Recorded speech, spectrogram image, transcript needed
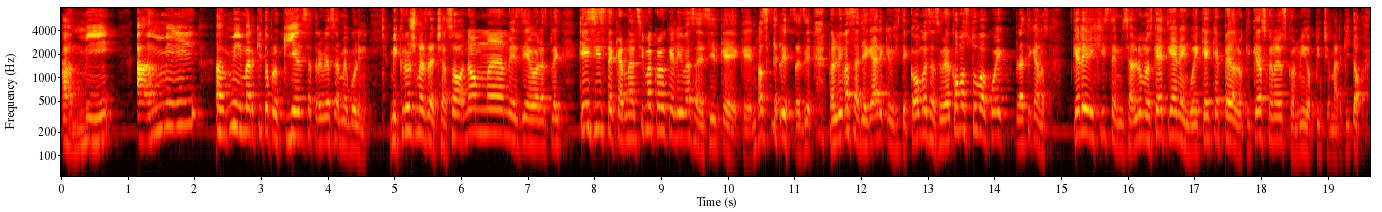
A mí, a mí, a mí, Marquito, pero ¿quién se atrevió a hacerme bullying? Mi crush me rechazó. No mames, Diego Las Play. ¿Qué hiciste, carnal? Sí me acuerdo que le ibas a decir que, que, no sé qué le ibas a decir, pero le ibas a llegar y que dijiste, ¿cómo es la seguridad? ¿Cómo estuvo, güey? Platícanos. ¿Qué le dijiste mis alumnos? ¿Qué tienen, güey? ¿Qué, ¿Qué pedo? Lo que quieras con ellos conmigo, pinche Marquito.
